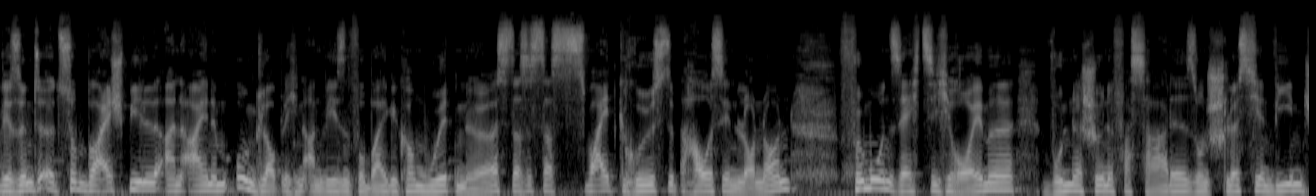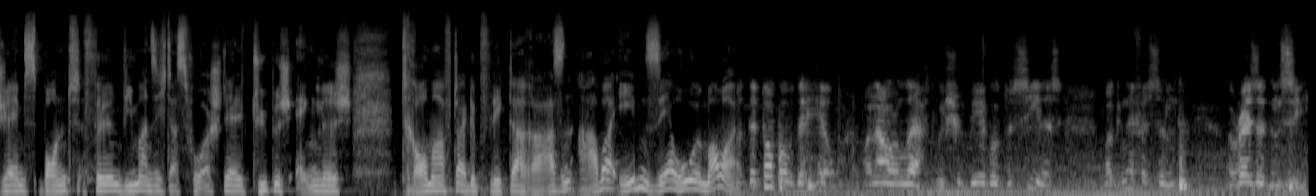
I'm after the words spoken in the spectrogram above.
Wir sind äh, zum Beispiel an einem unglaublichen Anwesen vorbeigekommen, Whittenhurst. Das ist das zweitgrößte Haus in London. 65 Räume, wunderschöne Fassade, so ein Schlösschen wie im James Bond-Film, wie man sich das vorstellt. Typisch englisch, traumhafter gepflegter Rasen, aber eben sehr hohe Mauern. At the top of the hill on our left, we should be able to see this magnificent residency.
